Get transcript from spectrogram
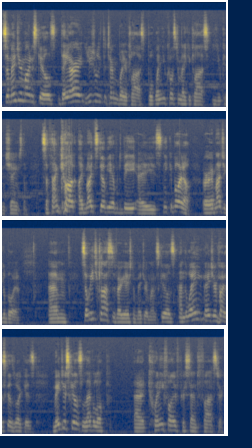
so major and minor skills they are usually determined by your class, but when you custom make a class, you can change them. So thank God, I might still be able to be a sneaky boyo or a magical boyo. Um, so each class is a variation of major and minor skills, and the way major and minor skills work is major skills level up uh, 25% faster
